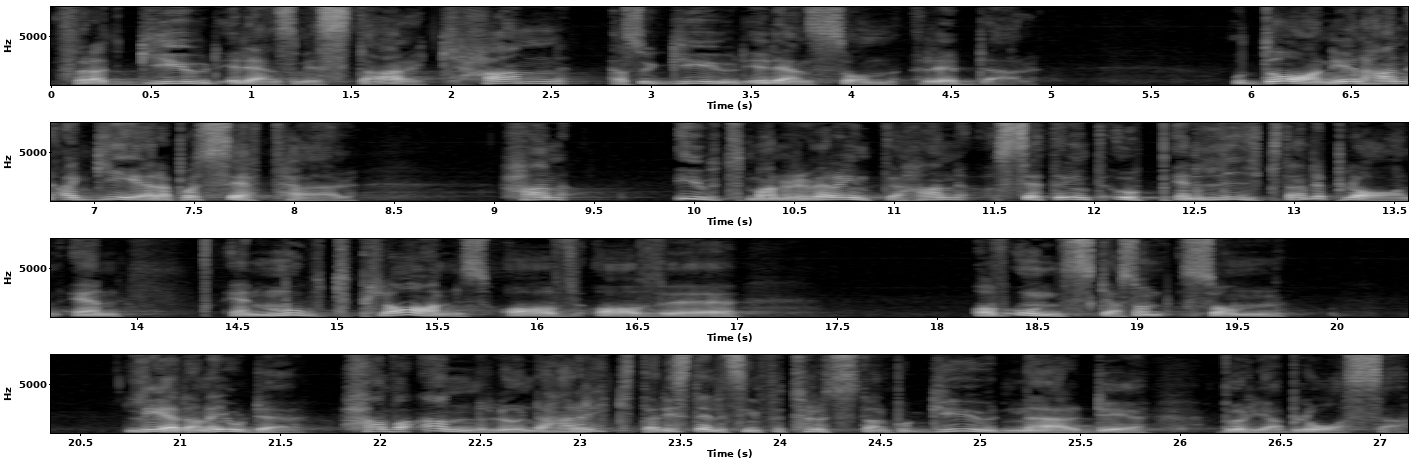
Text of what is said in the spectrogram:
för att Gud är den som är stark. Han, alltså Gud är den som räddar. Och Daniel han agerar på ett sätt här. Han utmanövrerar inte, han sätter inte upp en liknande plan, en, en motplan av, av, eh, av ondska som, som ledarna gjorde. Han var annorlunda, han riktade istället sin förtröstan på Gud när det började blåsa.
